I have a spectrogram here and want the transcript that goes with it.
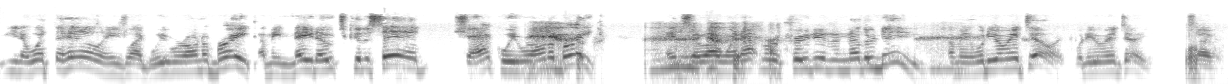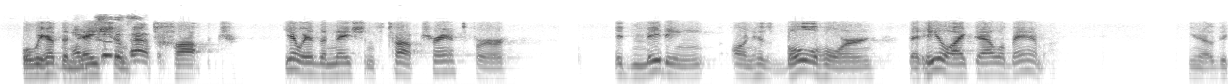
you know, what the hell? And he's like, We were on a break. I mean, Nate Oats could have said, Shaq, we were on a break. and so I went out and recruited another dude. I mean, what do you want me to tell you? What do you want me to tell you? Well, so, well we had the nation's top, yeah, we had the nation's top transfer admitting on his bullhorn that he liked Alabama. You know, the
